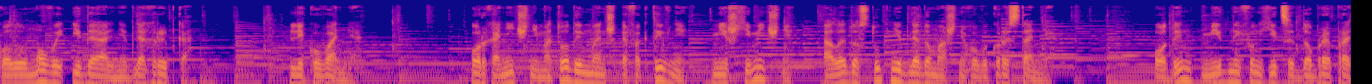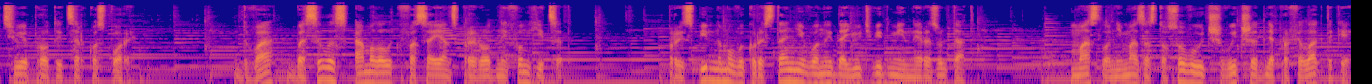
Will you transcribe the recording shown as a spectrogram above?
коли умови ідеальні для грибка. Лікування Органічні методи менш ефективні, ніж хімічні, але доступні для домашнього використання. 1. Мідний фунгіцид добре працює проти церкоспори. 2. Bacillus amyloic fascians природний фунгіцид. При спільному використанні вони дають відмінний результат. Масло німа застосовують швидше для профілактики,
